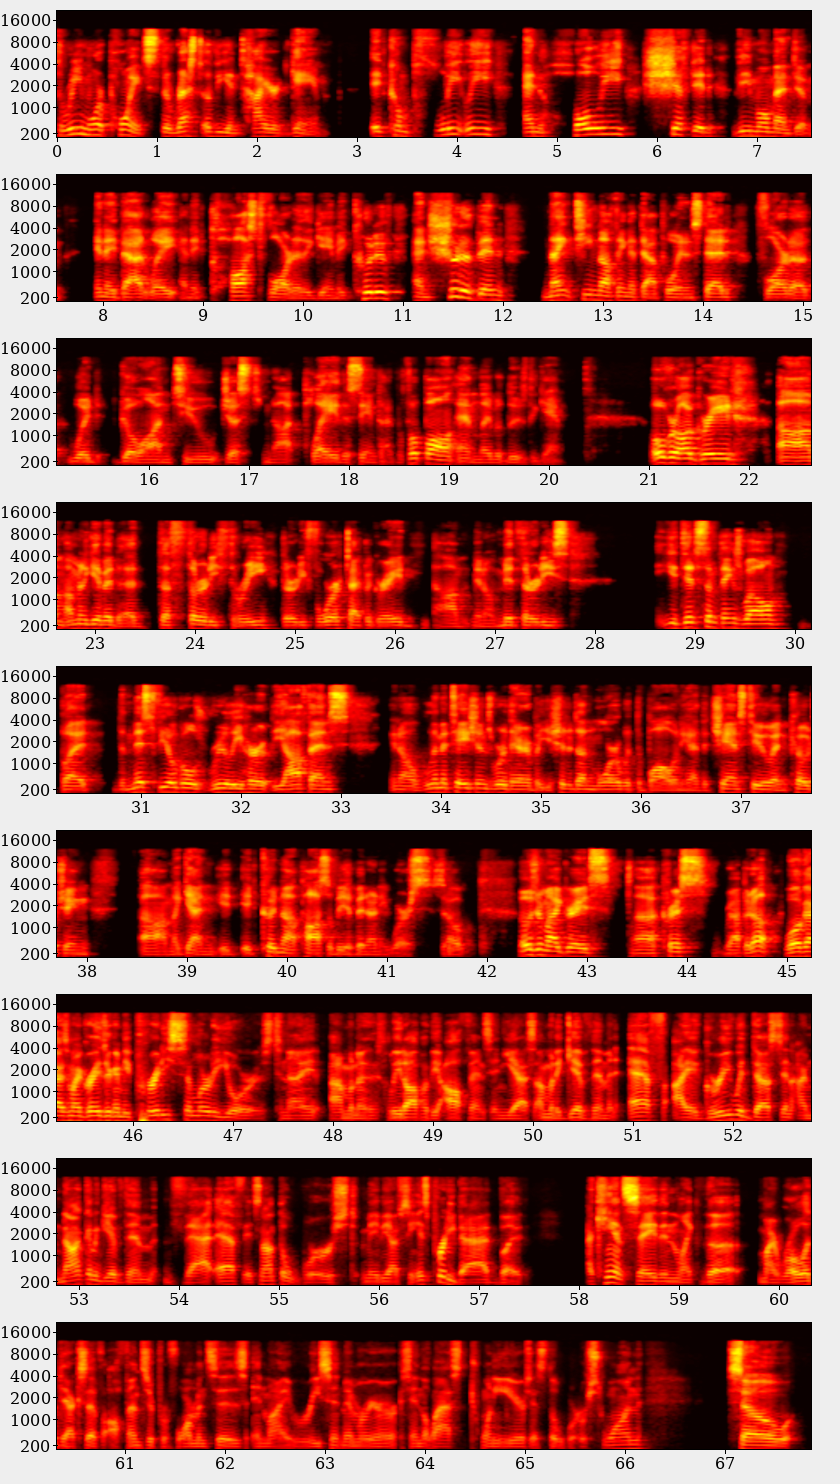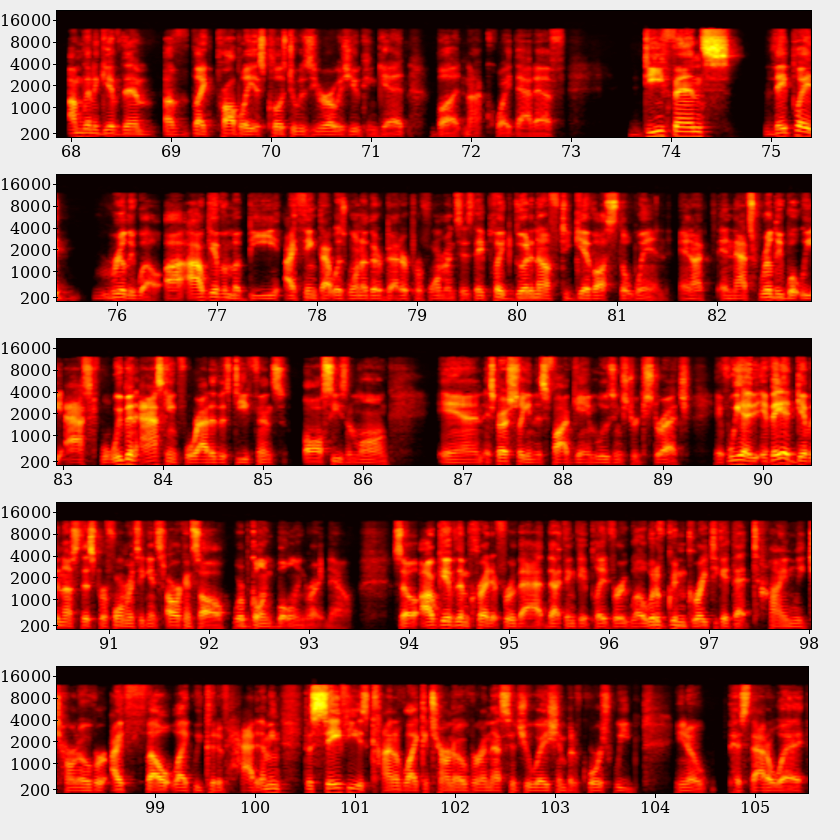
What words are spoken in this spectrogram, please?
three more points the rest of the entire game. It completely and wholly shifted the momentum in a bad way, and it cost Florida the game. It could have and should have been 19 nothing at that point. Instead, Florida would go on to just not play the same type of football and they would lose the game. Overall grade, um, I'm going to give it a the 33, 34 type of grade, um, you know, mid 30s. You did some things well, but the missed field goals really hurt the offense. You know, limitations were there, but you should have done more with the ball when you had the chance to. And coaching, um, again, it, it could not possibly have been any worse. So those are my grades. Uh, Chris, wrap it up. Well, guys, my grades are going to be pretty similar to yours tonight. I'm going to lead off with the offense, and yes, I'm going to give them an F. I agree with Dustin. I'm not going to give them that F. It's not the worst. Maybe I've seen. It's pretty bad, but I can't say then like the my Rolodex of offensive performances in my recent memory or in the last 20 years, it's the worst one. So I'm going to give them a, like probably as close to a zero as you can get, but not quite that F. Defense, they played really well. Uh, I'll give them a B. I think that was one of their better performances. They played good enough to give us the win, and I, and that's really what we asked for. We've been asking for out of this defense all season long, and especially in this five game losing streak stretch. If we had if they had given us this performance against Arkansas, we're going bowling right now. So I'll give them credit for that. I think they played very well. It would have been great to get that timely turnover. I felt like we could have had it. I mean, the safety is kind of like a turnover in that situation, but of course we, you know, pissed that away.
